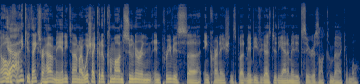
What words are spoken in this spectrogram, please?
Oh, Yeah. thank you. Thanks for having me. Anytime. I wish I could have come on sooner in, in previous uh, incarnations, but maybe if you guys do the animated series, I'll come back and we'll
